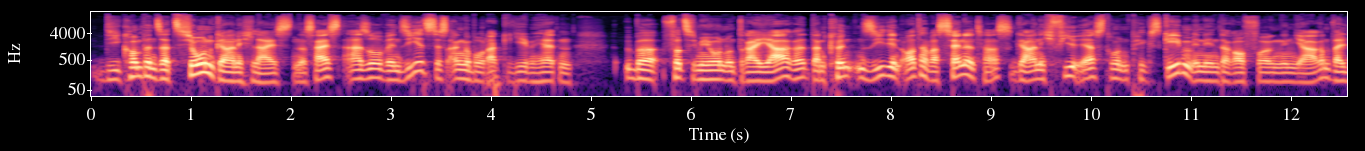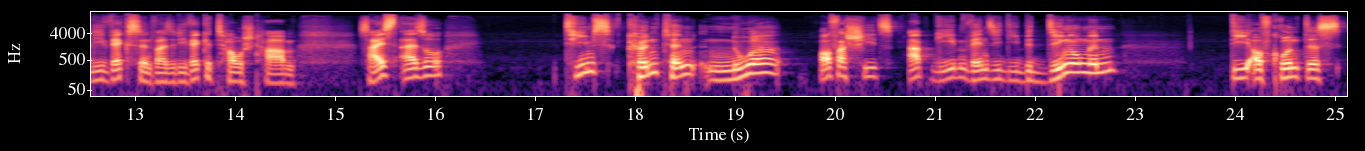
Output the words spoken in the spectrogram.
die Kompensation gar nicht leisten. Das heißt also, wenn sie jetzt das Angebot abgegeben hätten über 40 Millionen und drei Jahre, dann könnten sie den Ottawa Senators gar nicht vier Erstrunden-Picks geben in den darauffolgenden Jahren, weil die weg sind, weil sie die weggetauscht haben. Das heißt also, Teams könnten nur Offersheets abgeben, wenn sie die Bedingungen, die aufgrund des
